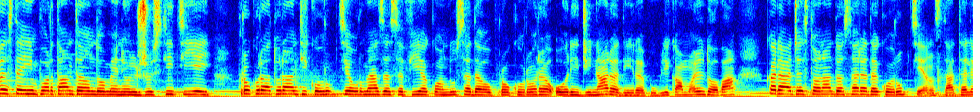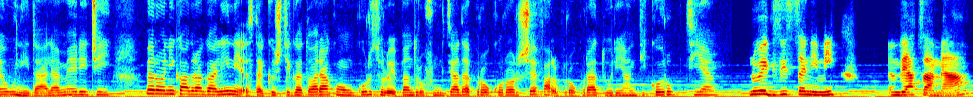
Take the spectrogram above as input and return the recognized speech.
Veste importantă în domeniul justiției. Procuratura Anticorupție urmează să fie condusă de o procuroră originară din Republica Moldova, care a gestionat dosare de corupție în Statele Unite ale Americii. Veronica Dragalin este câștigătoarea concursului pentru funcția de procuror șef al Procuraturii Anticorupție. Nu există nimic în viața mea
